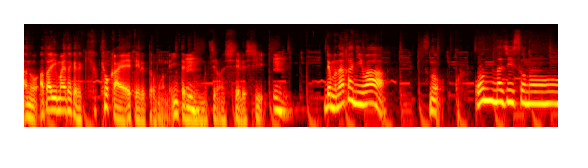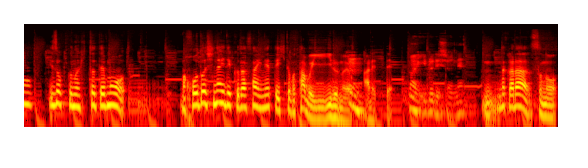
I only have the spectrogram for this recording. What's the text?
あの当たり前だけど許許可得てると思うんでインタビューももちろんしてるし、うん。でも中にはその同じその遺族の人でも、まあ、報道しないでくださいねって人も多分いるのよ、うんあれって。まあいるでしょうね。うんだからその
